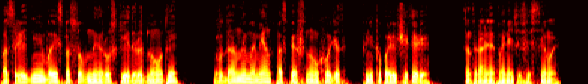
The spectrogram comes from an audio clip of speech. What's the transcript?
последние боеспособные русские дредноуты в данный момент поспешно уходят к Никополю-4, центральной планете системы.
